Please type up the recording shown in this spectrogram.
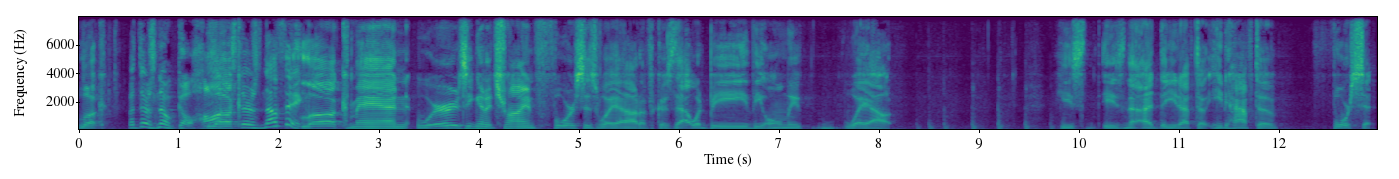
look, But there's no go Hawks. Look, there's nothing. look, man, where is he going to try and force his way out of? Because that would be the only way out. He's he's not. He'd have to. He'd have to force it.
